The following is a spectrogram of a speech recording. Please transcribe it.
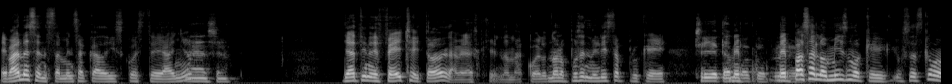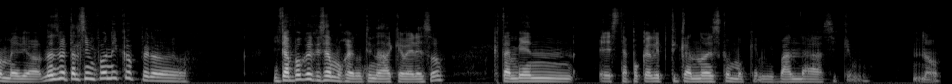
Evanescence también saca disco este año. Ah, sí. Ya tiene fecha y todo, la verdad es que no me acuerdo, no lo puse en mi lista porque sí, yo tampoco, me, pasa lo mismo que, o sea, es como medio, no es metal sinfónico, pero... Y tampoco es que sea mujer, no tiene nada que ver eso. Que también, este, Apocalíptica no es como que mi banda, así que no.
